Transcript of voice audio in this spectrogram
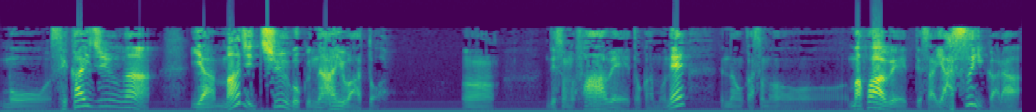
もう、世界中が、いや、マジ中国ないわ、と。うん。で、そのファーウェイとかもね、なんかその、まあ、ファーウェイってさ、安いから、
